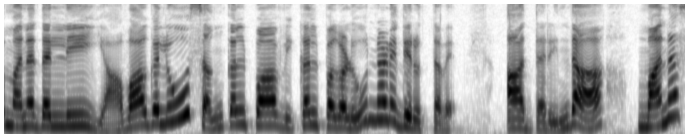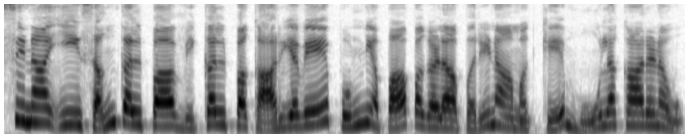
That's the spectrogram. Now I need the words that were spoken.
ಮನದಲ್ಲಿ ಯಾವಾಗಲೂ ಸಂಕಲ್ಪ ವಿಕಲ್ಪಗಳು ನಡೆದಿರುತ್ತವೆ. ಆದ್ದರಿಂದ ಮನಸ್ಸಿನ ಈ ಸಂಕಲ್ಪ ವಿಕಲ್ಪ ಕಾರ್ಯವೇ ಪುಣ್ಯ ಪಾಪಗಳ ಪರಿಣಾಮಕ್ಕೆ ಮೂಲ ಕಾರಣವು.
